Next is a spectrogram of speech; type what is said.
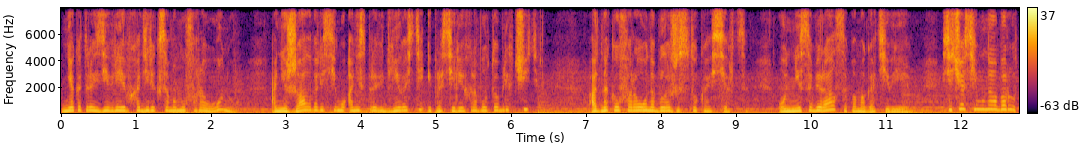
Некоторые из евреев ходили к самому фараону, они жаловались ему о несправедливости и просили их работу облегчить. Однако у фараона было жестокое сердце. Он не собирался помогать евреям. Сейчас ему наоборот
